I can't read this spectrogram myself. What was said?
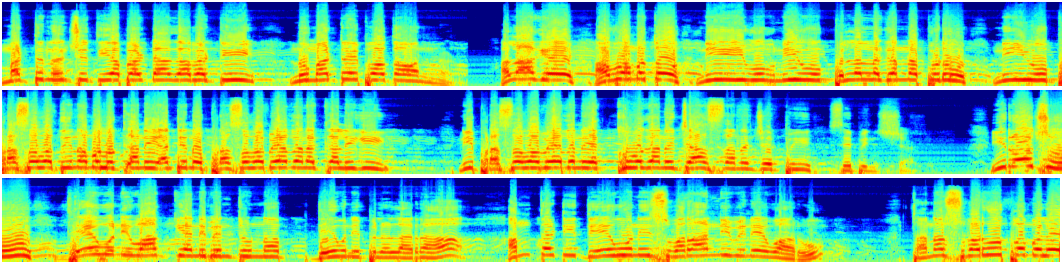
మట్టి నుంచి తీయబడ్డా కాబట్టి నువ్వు మట్టి అయిపోతావు అన్నాడు. అలాగే అవ్వమ్మతో నీవు నీవు పిల్లల్ని కన్నప్పుడు నీవు ప్రసవ దినములు కానీ అంటే నువ్వు ప్రసవ వేదన కలిగి నీ ప్రసవ వేదన ఎక్కువగా నేను చేస్తానని చెప్పి శపించాడు. ఈరోజు దేవుని వాక్యాన్ని వింటున్న దేవుని పిల్లలారా అంతటి దేవుని స్వరాన్ని వినేవారు తన స్వరూపములో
